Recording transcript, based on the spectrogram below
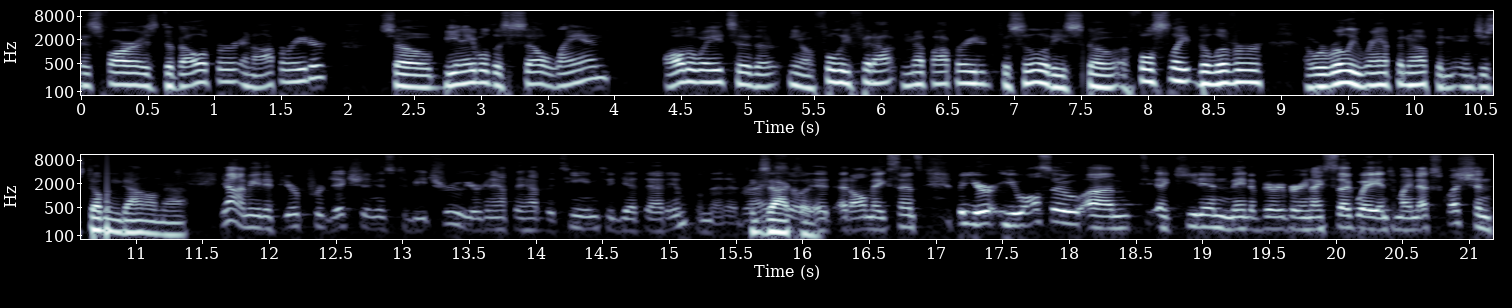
as far as developer and operator. So being able to sell land all the way to the you know fully fit out and MEP operated facilities. So a full slate deliver. And we're really ramping up and, and just doubling down on that. Yeah, I mean, if your prediction is to be true, you're going to have to have the team to get that implemented, right? Exactly. So it, it all makes sense. But you're you also um, uh, keyed in, made a very very nice segue into my next question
